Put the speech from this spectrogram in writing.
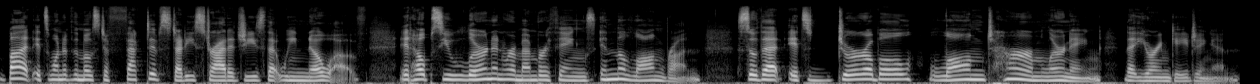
but it's one of the most effective study strategies that we know of. It helps you learn and remember things in the long run so that it's durable, long term learning that you're engaging in.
